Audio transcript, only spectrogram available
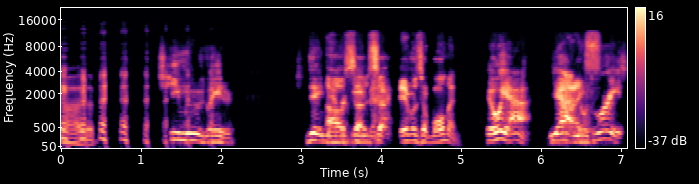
Oh, the, She moved later. They oh, never Oh, so, came so it was a woman. Oh yeah, yeah, Nice. notorious.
